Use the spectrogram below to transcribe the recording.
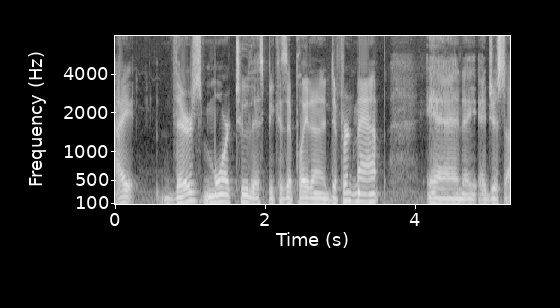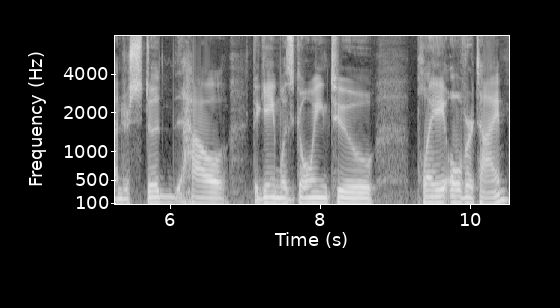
I there's more to this because I played on a different map, and I, I just understood how the game was going to play over time.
